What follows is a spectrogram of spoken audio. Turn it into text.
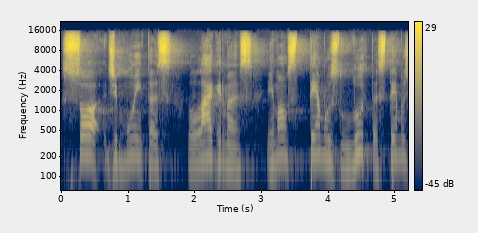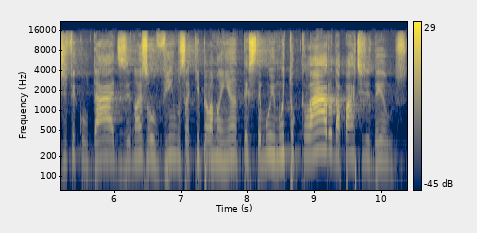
só de muitas lágrimas. Irmãos, temos lutas, temos dificuldades, e nós ouvimos aqui pela manhã testemunho muito claro da parte de Deus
